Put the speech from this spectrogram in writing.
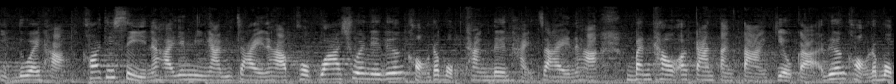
อีกด้วยค่ะ ข้อทีสี่4นะคะยังมีงานวิจัยนะคะ พบว่าช่วยในเรื่องของระบบทางเดินหายใจนะคะ บรรเทาอาการต่างๆ เกี่ยวกับเรื่องของระบบ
